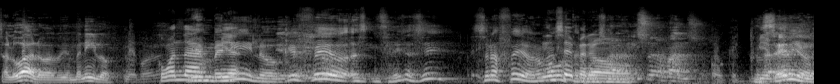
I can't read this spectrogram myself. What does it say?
Saludalo, bienvenido. ¿Cómo anda? Bienvenido, qué feo. ¿Se dice así? Suena feo, ¿no? me No sé, cómo pero- suena. ¿En serio?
